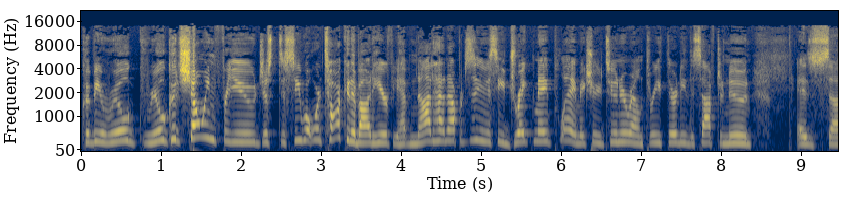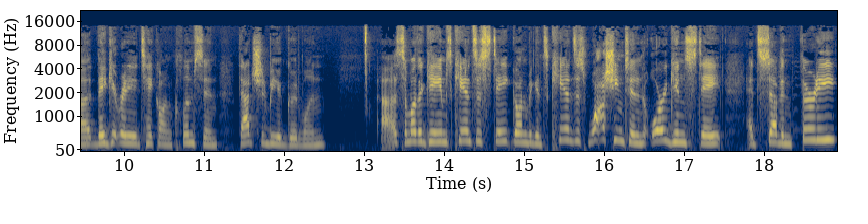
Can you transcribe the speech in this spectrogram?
Could be a real, real good showing for you just to see what we're talking about here. If you have not had an opportunity to see Drake Maye play, make sure you tune in around 3.30 this afternoon as uh, they get ready to take on Clemson. That should be a good one. Uh, some other games: Kansas State going up against Kansas, Washington, and Oregon State at 7:30.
